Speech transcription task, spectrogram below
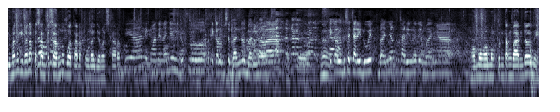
gimana gimana pesan-pesan lu buat anak muda zaman sekarang? Iya, nikmatin aja hidup lu. Ketika lu bisa bandel, bandel lah. Oke. Nah, Ketika lu bisa cari duit banyak, cari duit yang banyak. Ngomong-ngomong tentang bandel nih,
